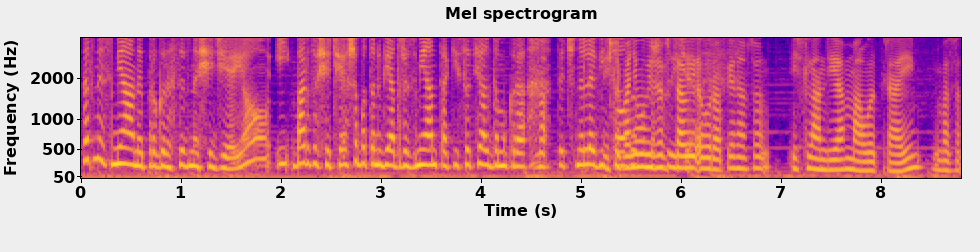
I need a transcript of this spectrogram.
Pewne zmiany progresywne się dzieją i bardzo się cieszę, bo ten wiatr zmian taki socjaldemokratyczny, lewicowy Jeśli pani mówi, że w całej idzie. Europie, no to Islandia, mały kraj, poza,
